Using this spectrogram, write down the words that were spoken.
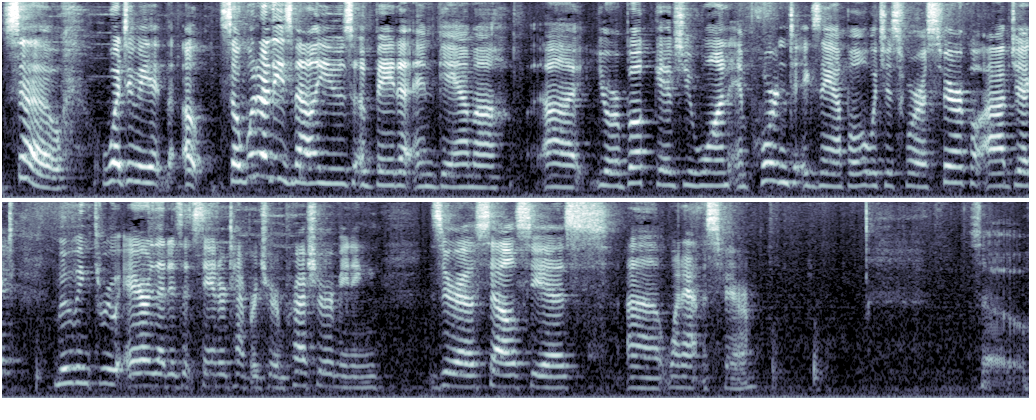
So what do we? Oh, so what are these values of beta and gamma? Uh, your book gives you one important example, which is for a spherical object moving through air that is at standard temperature and pressure, meaning zero Celsius, uh, one atmosphere. So.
